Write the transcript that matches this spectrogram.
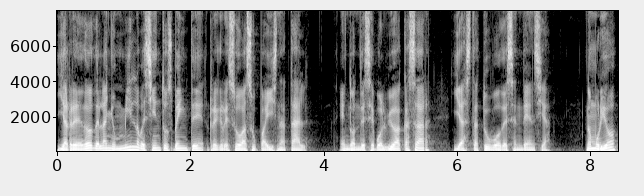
y alrededor del año 1920 regresó a su país natal, en donde se volvió a casar y hasta tuvo descendencia. No murió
